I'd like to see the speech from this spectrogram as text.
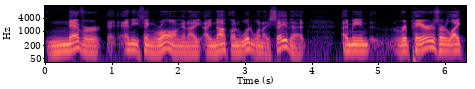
never anything wrong. And I, I knock on wood when I say that. I mean, repairs are like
